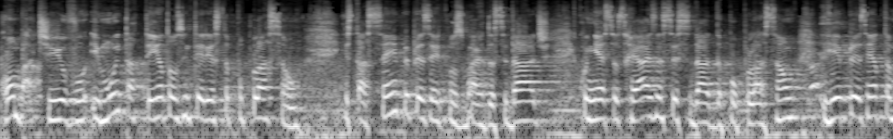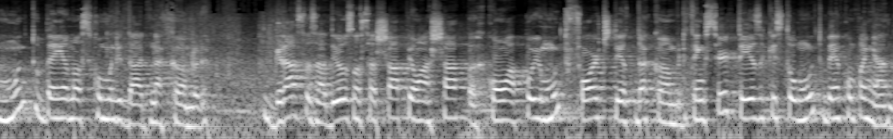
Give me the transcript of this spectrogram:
combativo e muito atento aos interesses da população. Está sempre presente nos bairros da cidade, conhece as reais necessidades da população e representa muito bem a nossa comunidade na Câmara. Graças a Deus, nossa chapa é uma chapa com um apoio muito forte dentro da Câmara e tenho certeza que estou muito bem acompanhada.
